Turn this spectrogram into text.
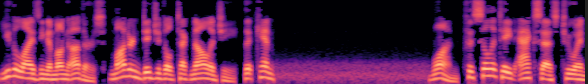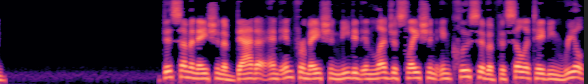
utilizing among others, modern digital technology, that can 1. Facilitate access to and dissemination of data and information needed in legislation inclusive of facilitating real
